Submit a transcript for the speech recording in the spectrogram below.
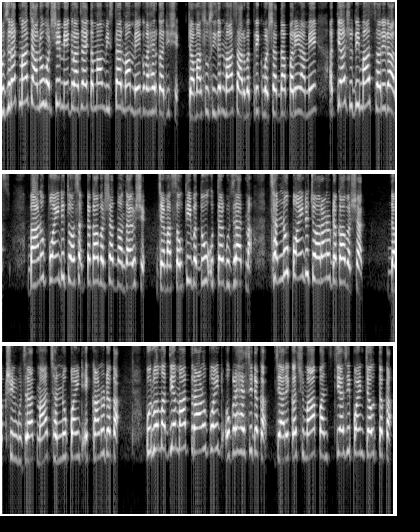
ગુજરાતમાં ચાલુ વર્ષે મેઘરાજાએ તમામ વિસ્તારમાં મેઘમહેર કરી છે. ચોમાસુ સિઝનમાં સાર્વત્રિક વરસાદના પરિણામે અત્યાર સુધીમાં સરેરાશ બાણું પોઈન્ટ ચોસઠ ટકા વરસાદ નોંધાયો છે, જેમાં સૌથી વધુ ઉત્તર ગુજરાતમાં છન્નું પોઈન્ટ ચોરાણું ટકા વરસાદ, દક્ષિણ ગુજરાતમાં છન્નું પોઈન્ટ એકાણું ટકા પૂર્વ મધ્યમાં ત્રાણું પોઈન્ટ ઓગણએસી ટકા, જ્યારે કચ્છમાં પંચ્યાસી પોઈન્ટ ચૌદ ટકા,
